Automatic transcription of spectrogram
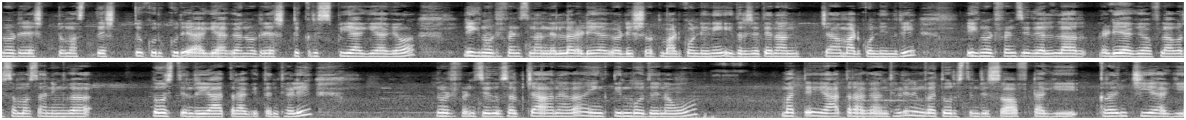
ನೋಡಿರಿ ಎಷ್ಟು ಮಸ್ತ್, ಎಷ್ಟು ಕುರ್ಕುರಿ ಆಗಿ ಆಗ್ಯಾವ ನೋಡಿರಿ, ಎಷ್ಟು ಕ್ರಿಸ್ಪಿ ಆಗಿ ಆಗ್ಯಾವ. ಈಗ ನೋಡಿರಿ ಫ್ರೆಂಡ್ಸ್ ನಾನೆಲ್ಲ ರೆಡಿ ಆಗೋ ಡಿಶ್ ಔಟ್ ಮಾಡ್ಕೊಂಡೀನಿ. ಇದ್ರ ಜೊತೆ ನಾನು ಚಹಾ ಮಾಡ್ಕೊಂಡಿನಿ ರೀ ಈಗ ನೋಡಿ ಫ್ರೆಂಡ್ಸ್ ಇದೆಲ್ಲ ರೆಡಿ ಆಗ್ಯಾವ. ಫ್ಲವರ್ ಸಮೋಸ ನಿಮ್ಗೆ ತೋರಿಸ್ತೀನಿ ರೀ ಯಾವ ಥರ ಆಗಿತ್ತು ಅಂಥೇಳಿ ನೋಡಿ ಫ್ರೆಂಡ್ಸ್ ಇದು ಸ್ವಲ್ಪ ಚಹಾನಾಗ ಹಿಂಗೆ ತಿನ್ಬೋದು ರೀ ನಾವು. ಮತ್ತು ಯಾವ ಥರ ಆಗ ಅಂಥೇಳಿ ನಿಮ್ಗೆ ತೋರಿಸ್ತೀನಿ ರೀ ಸಾಫ್ಟಾಗಿ ಕ್ರಂಚಿಯಾಗಿ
